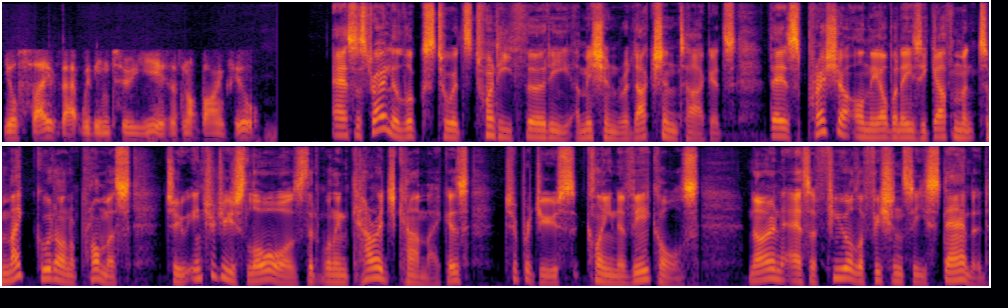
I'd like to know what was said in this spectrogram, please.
you'll save that within two years of not buying fuel. As Australia looks to its 2030 emission reduction targets, there's pressure on the Albanese government to make good on a promise to introduce laws that will encourage car makers to produce cleaner vehicles. Known as a fuel efficiency standard,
